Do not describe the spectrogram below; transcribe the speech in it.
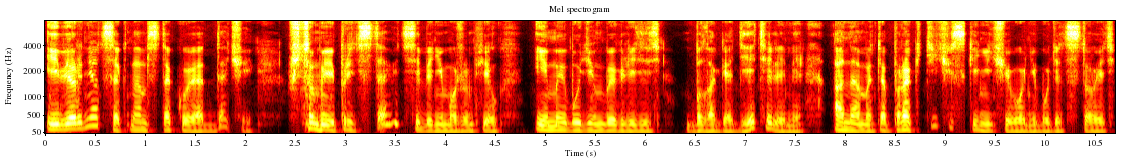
и вернется к нам с такой отдачей, что мы и представить себе не можем, Фил, и мы будем выглядеть благодетелями, а нам это практически ничего не будет стоить.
